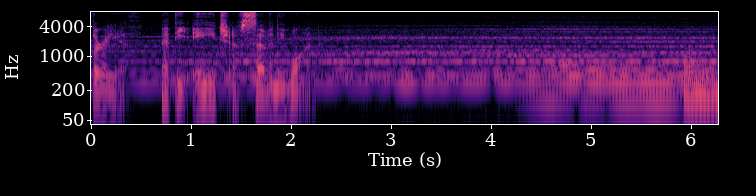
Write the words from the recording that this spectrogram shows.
30th at the age of 71.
